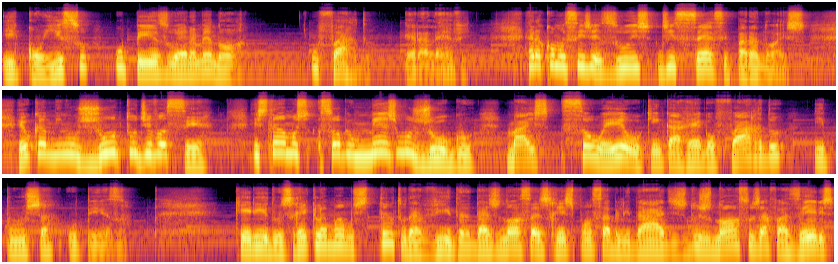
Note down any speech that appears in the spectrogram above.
e, com isso, o peso era menor. O fardo era leve. Era como se Jesus dissesse para nós: Eu caminho junto de você Estamos sob o mesmo jugo, mas sou eu quem carrega o fardo e puxa o peso. Queridos, reclamamos tanto da vida, das nossas responsabilidades, dos nossos afazeres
